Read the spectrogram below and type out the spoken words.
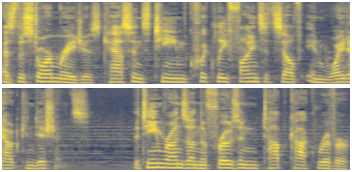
As the storm rages, Kaasen's team quickly finds itself in whiteout conditions. The team runs on the frozen Topkok River,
